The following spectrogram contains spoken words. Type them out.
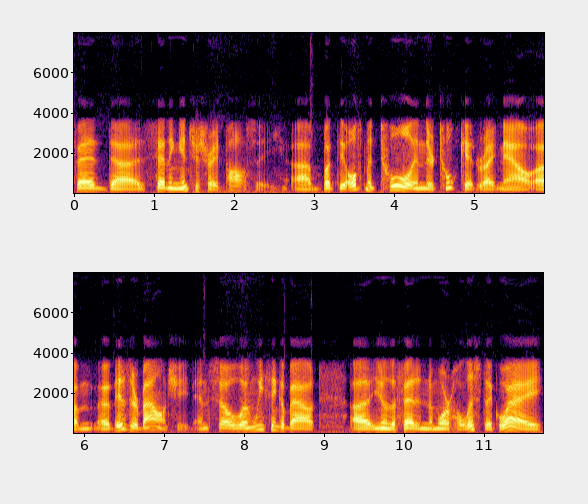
Fed uh, setting interest rate policy, uh, but the ultimate tool in their toolkit right now um, uh, is their balance sheet. And so when we think about uh, you know the Fed in a more holistic way,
